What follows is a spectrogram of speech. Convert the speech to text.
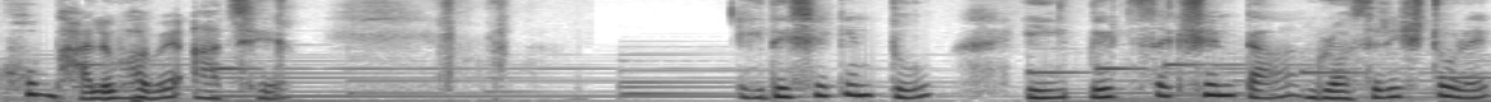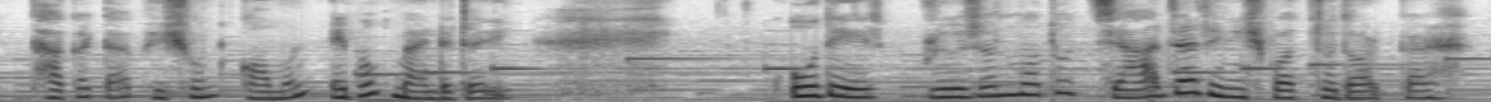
খুব ভালোভাবে আছে। এই দেশে কিন্তু এই পেট সেকশনটা গ্রসারি স্টোরে থাকাটা ভীষণ কমন এবং ম্যান্ডেটারি ওদের প্রয়োজন মতো যা যা জিনিসপত্র দরকার।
